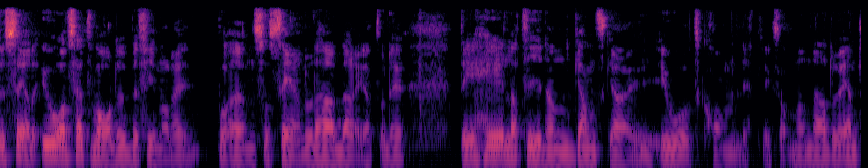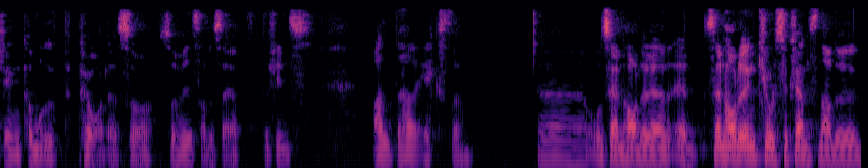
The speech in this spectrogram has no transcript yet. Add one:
Du ser det oavsett var du befinner dig på ön så ser du det här berget och det, det är hela tiden ganska oåtkomligt liksom. Och när du äntligen kommer upp på det så, så visar det sig att det finns allt det här extra. Uh, och sen har, du en, sen har du en cool sekvens när du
